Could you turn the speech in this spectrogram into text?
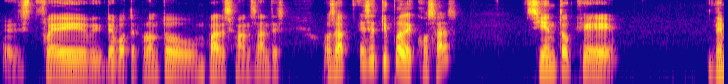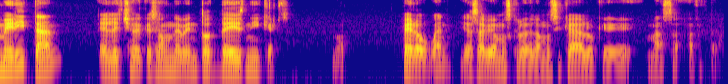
pues, fue de bote pronto un par de semanas antes. O sea, ese tipo de cosas siento que demeritan el hecho de que sea un evento de sneakers. ¿no? Pero bueno, ya sabíamos que lo de la música era lo que más afectaba.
